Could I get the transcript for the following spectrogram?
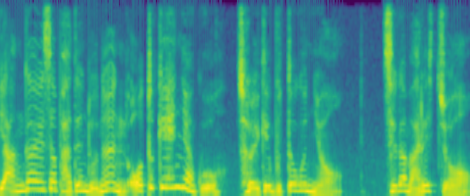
양가에서 받은 돈은 어떻게 했냐고 저에게 묻더군요. 제가 말했죠.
